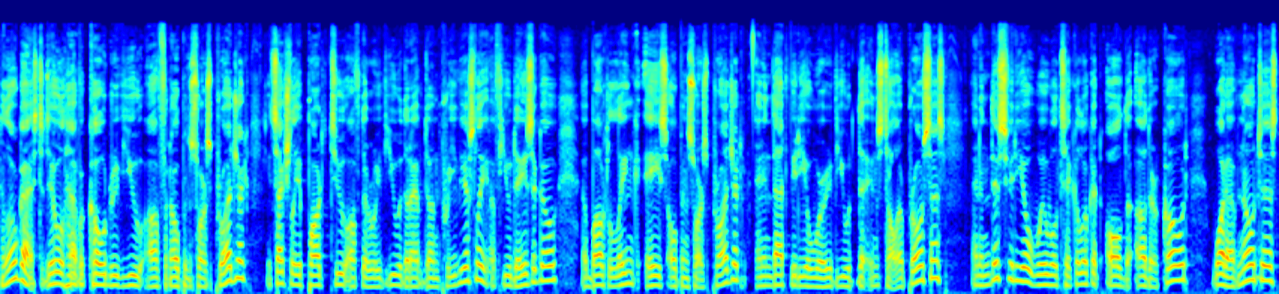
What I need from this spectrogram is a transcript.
Hello guys, today we'll have a code review of an open source project. It's actually a part 2 of the review that I've done previously a few days ago about LinkAce open source project. And in that video we reviewed the installer process. And in this video we will take a look at all the other code, what I've noticed,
